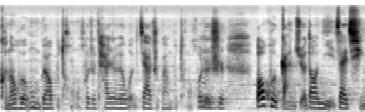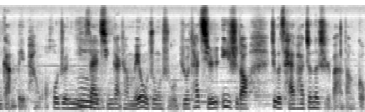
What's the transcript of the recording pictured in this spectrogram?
可能会有目标不同，或者他认为我的价值观不同，或者是包括感觉到你在情感背叛我，或者你在情感上没有重视我，比如他其实意识到这个财阀真的只是把他当狗，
